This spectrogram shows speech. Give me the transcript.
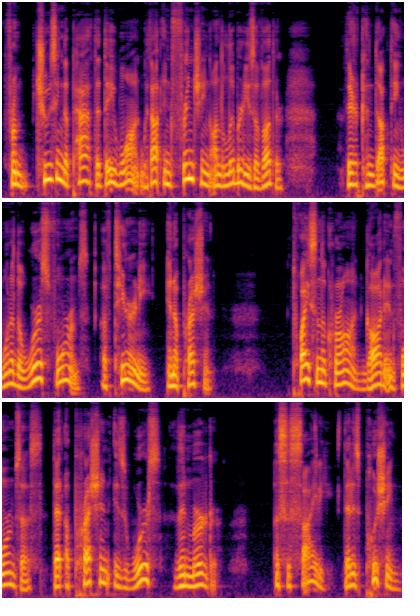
from choosing the path that they want without infringing on the liberties of other, they're conducting one of the worst forms of tyranny and oppression. Twice in the Quran, God informs us that oppression is worse than murder. A society that is pushing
